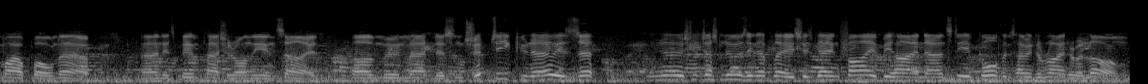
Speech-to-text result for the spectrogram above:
mile pole now and it's Bint Pasha on the inside of Moon Madness. And Triptych, you know, is, uh, you know, she's just losing her place. She's going five behind now, and Steve Cauthen's having to ride her along.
